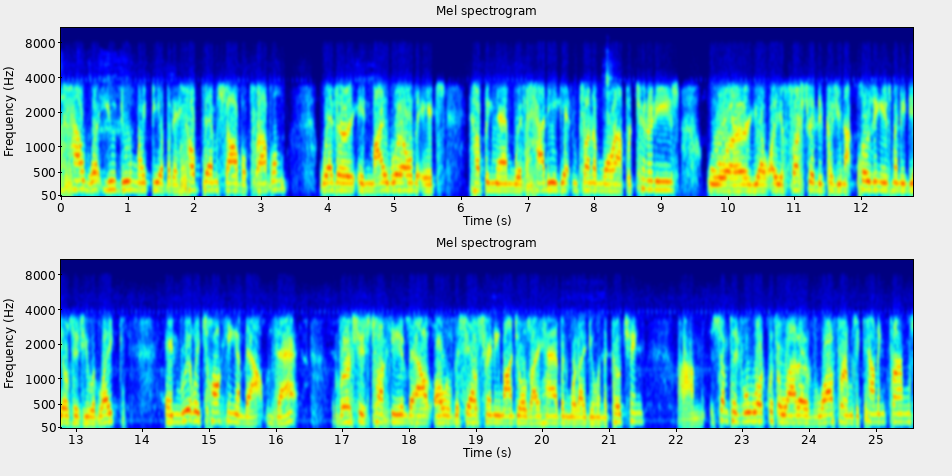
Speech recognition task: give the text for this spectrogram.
how what you do might be able to help them solve a problem, whether in my world it's helping them with how do you get in front of more opportunities or you know are you frustrated because you're not closing as many deals as you would like and really talking about that versus talking about all of the sales training modules I have and what I do in the coaching. Um, sometimes we'll work with a lot of law firms, accounting firms,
